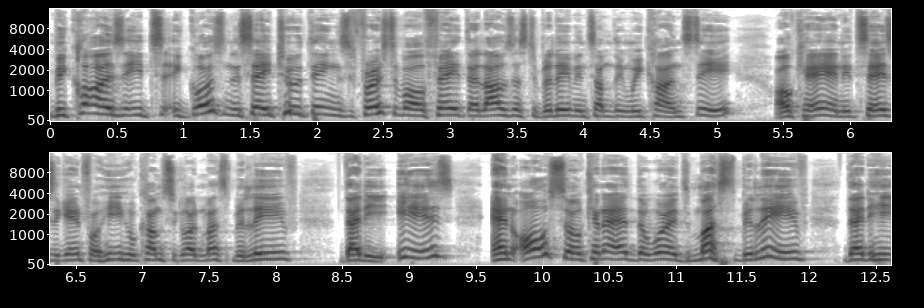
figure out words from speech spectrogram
because it goes on to say two things. First of all, faith allows us to believe in something we can't see. Okay, and it says again, for he who comes to God must believe that he is, and also, can I add the words, must believe that he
